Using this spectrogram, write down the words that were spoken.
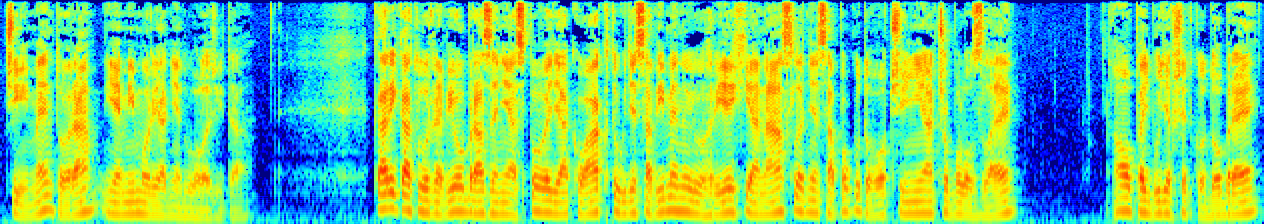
či mentora je mimoriadne dôležitá. Karikatúrne vyobrazenia spovede ako aktu, kde sa vymenujú hriechy a následne sa pokuto odčinia, čo bolo zlé, a opäť bude všetko dobré,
